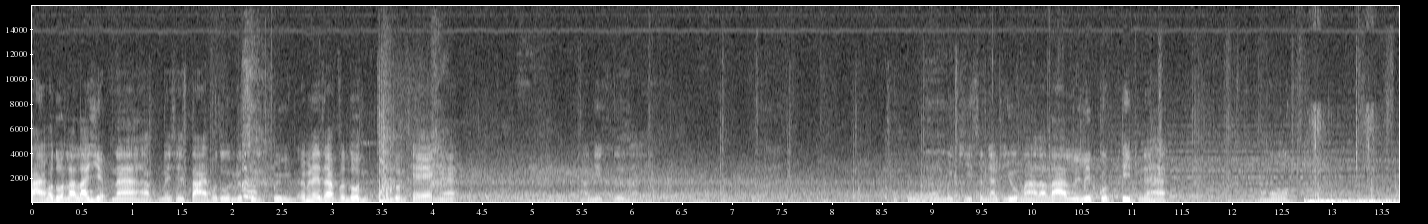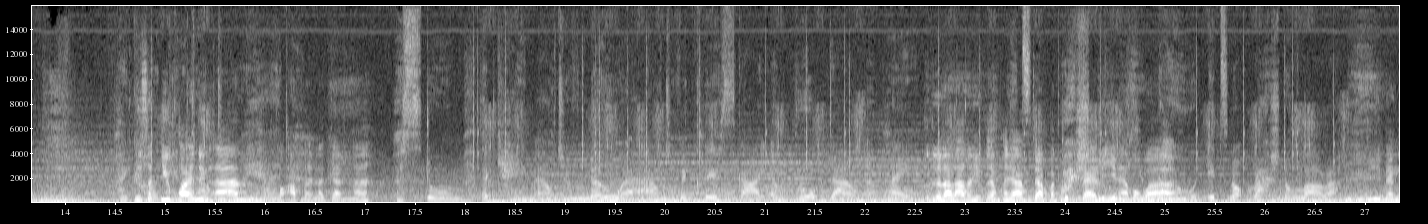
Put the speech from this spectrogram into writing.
ตายเพราะโดนลาล่าเหยียบหน้าครับ ไม่ใช่ตายเพราะโดนกระสุนปืน เอ้ยไม่ได้ตายเพราะโดนคนโดนแทงนะฮะ อันนี้คืออะไร โอ้โห เมื่อกี้สัญญาณพิยุมาลาล่าเลยรีบกดปิดนะฮะ โอ้โห มี can't สกิล get พอย it ต์หนึ่ง out อั of น my ขอ head. อัพหน่อยแล้วกันนะ A storm that came out of nowhere, out of a clear sky, and brought down a plane. ก็คือลาล่าตอนนี้พยายามจะบันทึกไดอารี่นะบอกว่า You know it's not rational, Lara. ดีๆแม่ง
